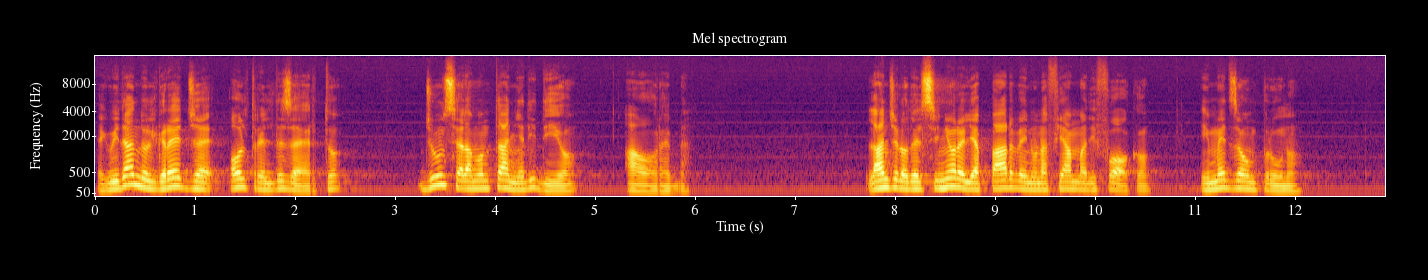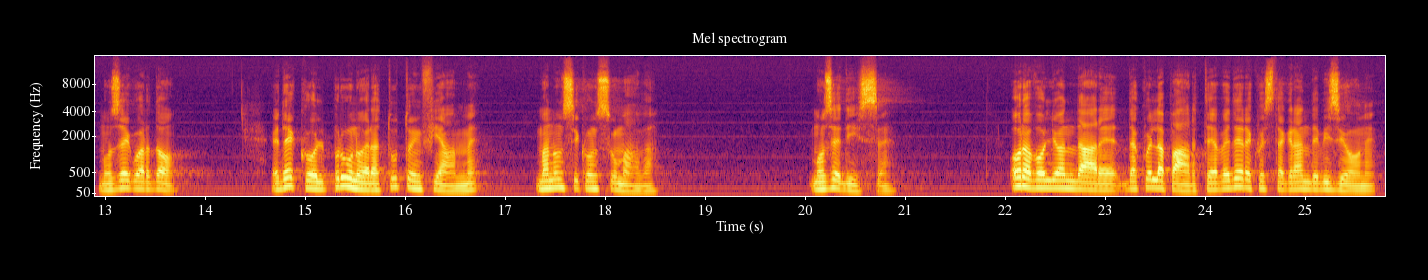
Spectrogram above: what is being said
e guidando il gregge oltre il deserto, giunse alla montagna di Dio, a Oreb. L'angelo del Signore gli apparve in una fiamma di fuoco, in mezzo a un pruno. Mosè guardò ed ecco il pruno era tutto in fiamme, ma non si consumava. Mosè disse, ora voglio andare da quella parte a vedere questa grande visione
